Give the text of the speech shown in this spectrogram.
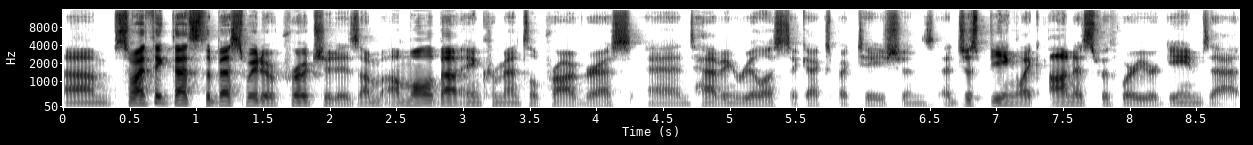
Um, so I think that's the best way to approach it is I'm, I'm all about incremental progress and having realistic expectations and just being like honest with where your game's at.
